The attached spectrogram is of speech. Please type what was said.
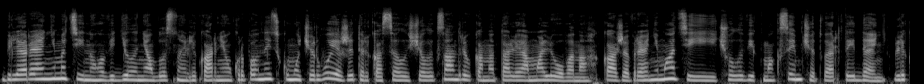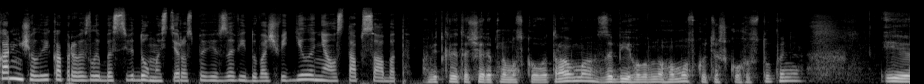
Біля реанімаційного відділення обласної лікарні у Кропивницькому чергує жителька селища Олександрівка Наталія Мальована. Каже, в реанімації її чоловік Максим четвертий день. В лікарню чоловіка привезли без свідомості, розповів завідувач відділення Остап Сабат. Відкрита черепно-мозкова травма, забій головного мозку тяжкого ступеня і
